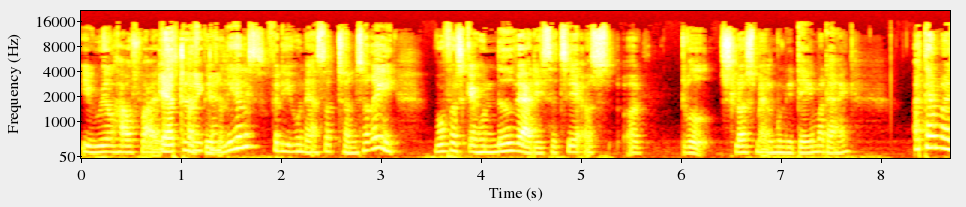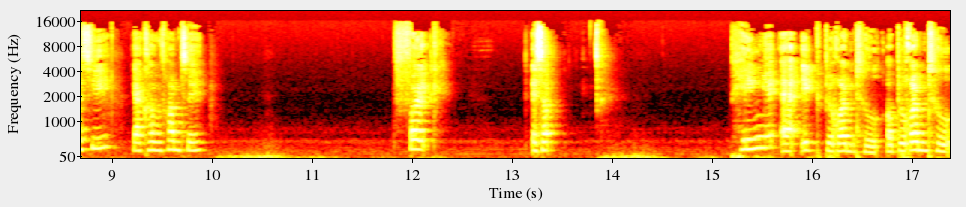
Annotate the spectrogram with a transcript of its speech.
i Real Housewives Ja, of rigtigt. Beverly Hills, fordi hun er så tonseri. Hvorfor skal hun nedværdige sig til at, at du ved, slås med alle mulige damer der, ikke? Og der må jeg sige, jeg er kommet frem til, folk, altså, penge er ikke berømthed, og berømthed,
